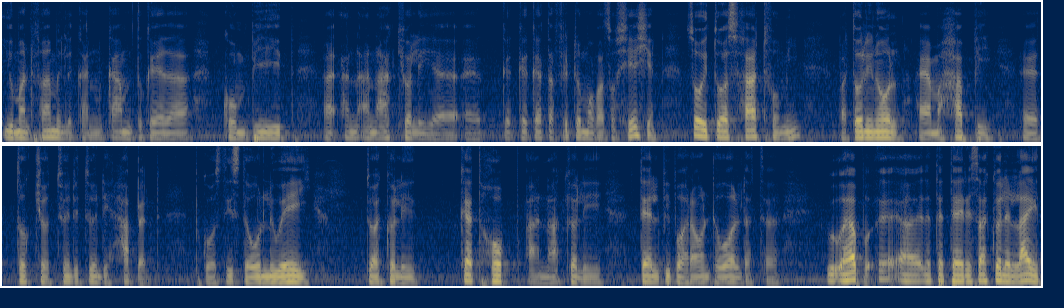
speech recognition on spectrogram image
human family can come together, compete, uh, and, and actually uh, get the freedom of association. So it was hard for me, but all in all, I am happy Tokyo 2020 happened because this is the only way to actually get hope and actually tell people around the world that uh, we have, uh, uh, that there is actually light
